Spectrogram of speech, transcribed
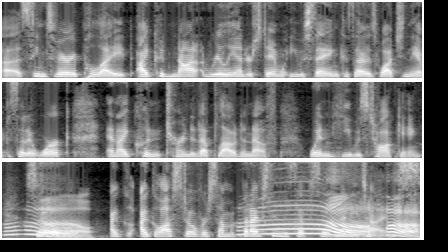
Uh, seems very polite. I could not really understand what he was saying because I was watching the episode at work and I couldn't turn it up loud enough when he was talking. So Oh. I, I glossed over some, but I've seen this episode many Oh, times. huh.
